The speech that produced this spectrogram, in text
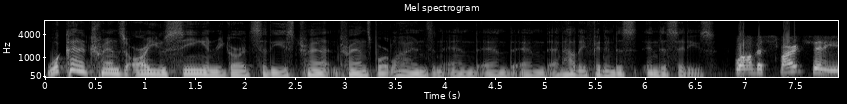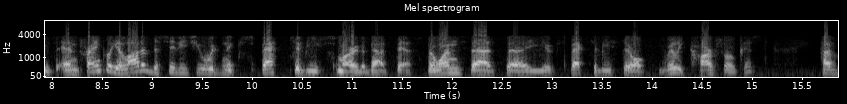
What kind of trends are you seeing in regards to these tra- transport lines and, and, and, and, and how they fit into, into cities? Well, the smart cities, and frankly, a lot of the cities you wouldn't expect to be smart about this, the ones that uh, you expect to be still really car focused, have,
